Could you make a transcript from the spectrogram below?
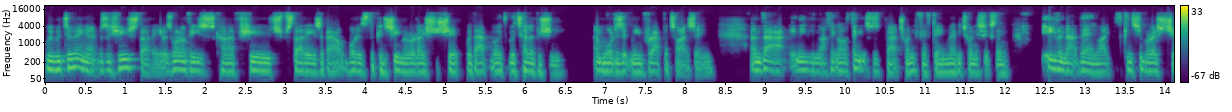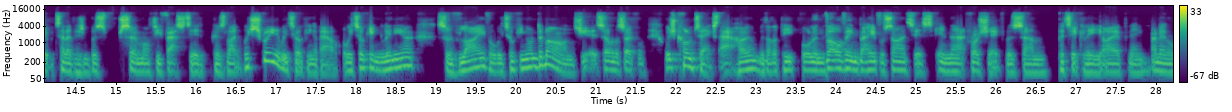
We were doing it. It was a huge study. It was one of these kind of huge studies about what is the consumer relationship with with, with television and what does it mean for advertising? And that, and even I think, oh, I think this was about 2015, maybe 2016. Even that then, like the consumer relationship with television was so multifaceted because, like, which screen are we talking about? Are we talking linear, sort of live? Or are we talking on demand? So on and so forth. Which context? At home with other people? Involving behavioral scientists in that project was um, particularly eye opening. I remember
